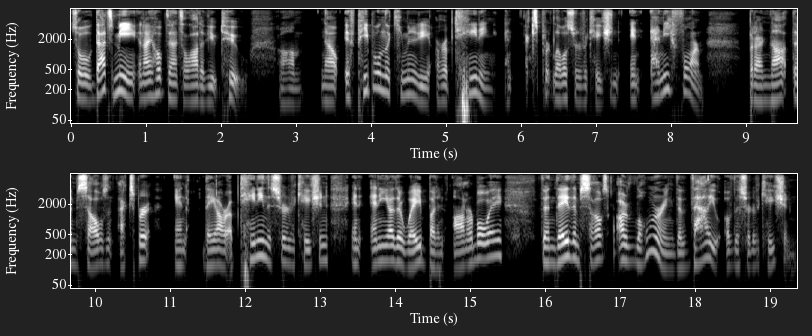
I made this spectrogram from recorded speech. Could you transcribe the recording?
So that's me, and I hope that's a lot of you too. Um, now, if people in the community are obtaining an expert level certification in any form, but are not themselves an expert, and they are obtaining the certification in any other way but an honorable way, then they themselves are lowering the value of the certification.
